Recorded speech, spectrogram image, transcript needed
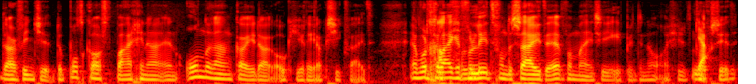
Daar vind je de podcastpagina en onderaan kan je daar ook je reactie kwijt. En word gelijk even Absoluut. lid van de site hè, van mijnserie.nl als je er Ja. toch zit.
